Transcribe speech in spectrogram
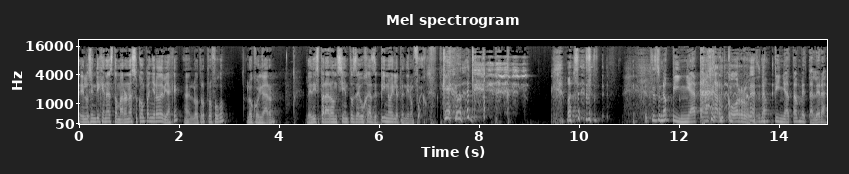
Eh, los indígenas tomaron a su compañero de viaje, al otro prófugo, lo colgaron, le dispararon cientos de agujas de pino y le prendieron fuego. ¿Qué? o sea, esta es una piñata hardcore, es una piñata metalera.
